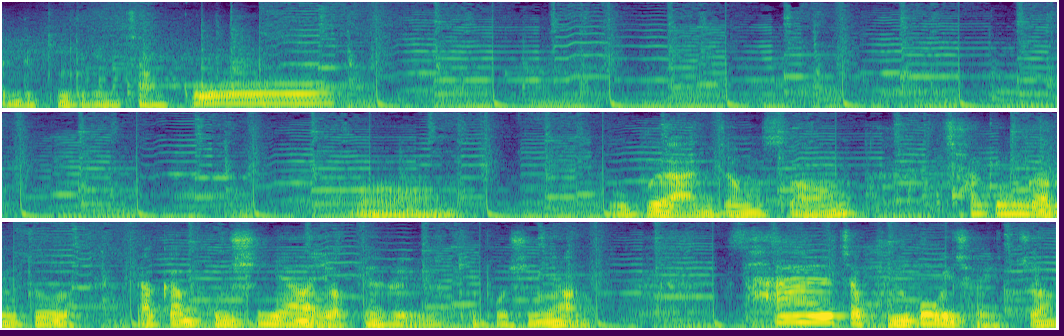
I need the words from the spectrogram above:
느낌도 괜찮고 어, 오브의 안정성, 착용감도 약간 보시면 옆에를 이렇게 보시면 살짝 굴곡이 져 있죠.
